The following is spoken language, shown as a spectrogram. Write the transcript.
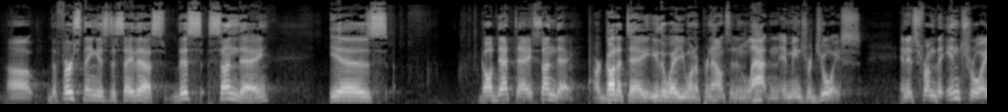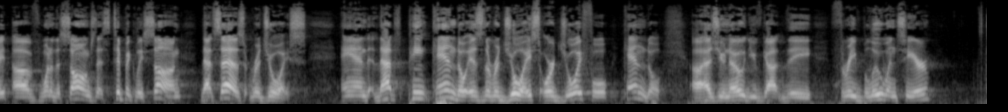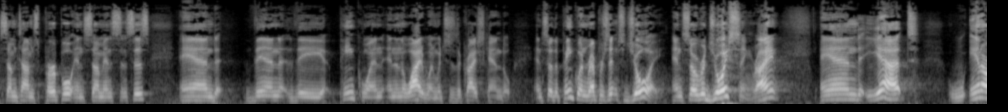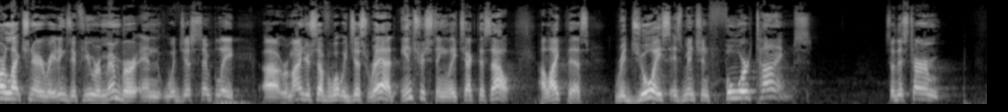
Uh, the first thing is to say this this Sunday is Gaudete Sunday, or Gaudete, either way you want to pronounce it in Latin. It means rejoice. And it's from the introit of one of the songs that's typically sung that says rejoice. And that pink candle is the rejoice or joyful candle. Uh, as you know, you've got the three blue ones here, sometimes purple in some instances, and then the pink one, and then the white one, which is the Christ candle. And so the pink one represents joy, and so rejoicing, right? And yet, in our lectionary readings, if you remember and would just simply uh, remind yourself of what we just read, interestingly, check this out. I like this. Rejoice is mentioned four times. So, this term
